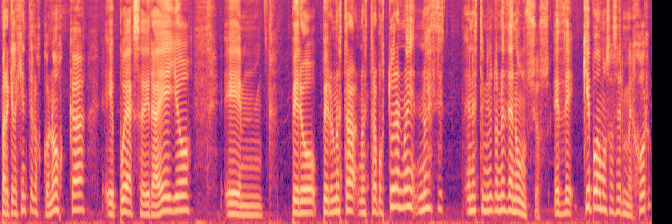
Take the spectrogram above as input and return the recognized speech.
para que la gente los conozca, eh, pueda acceder a ellos. Em, pero pero nuestra, nuestra postura no es, no es en este minuto no es de anuncios, es de qué podemos hacer mejor,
